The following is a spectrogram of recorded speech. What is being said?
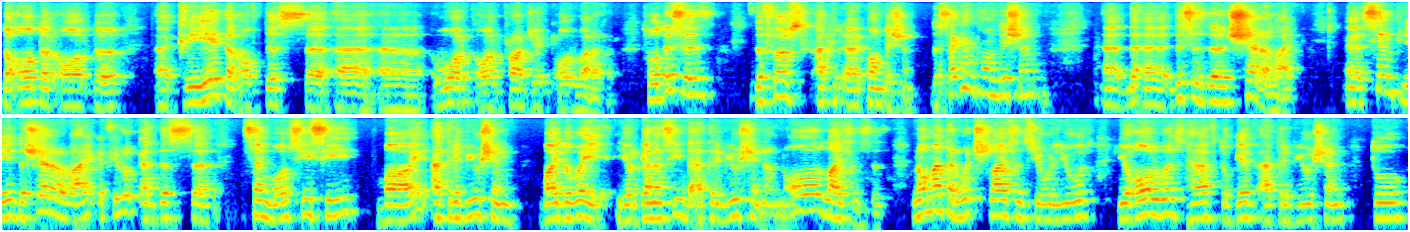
the author or the uh, creator of this uh, uh, work or project or whatever. So this is the first uh, condition. The second condition, uh, the, uh, this is the share alike. simply the share alike, if you look at this symbol, CC by attribution by the way, you're going to see the attribution on all licenses. No matter which license you will use, you always have to give attribution to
